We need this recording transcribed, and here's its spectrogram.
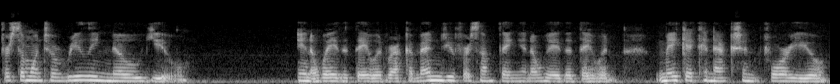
For someone to really know you in a way that they would recommend you for something, in a way that they would make a connection for you.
